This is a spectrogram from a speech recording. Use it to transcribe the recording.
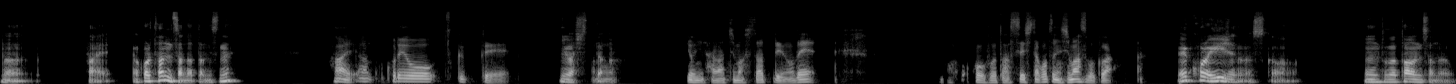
まあ、はい。あ、これ丹治さんだったんですね。はい。あ、これを作って、今知っあの、た。世に放ちましたっていうので、抱負を達成したことにします、僕は。え、これいいじゃないですか。本当だ、丹治さんの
